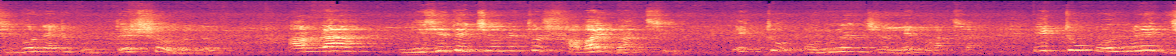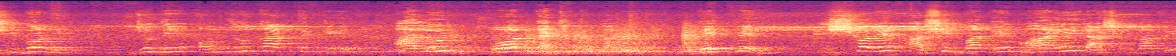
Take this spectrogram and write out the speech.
জীবনের উদ্দেশ্য হলো, আমরা নিজেদের জন্য তো সবাই বাঁচি, একটু অন্যের জন্যে বাঁচা। একটু অন্যের জীবনে যদি অন্ধকার থেকে আলোর পথ দেখাতে পারে, দেখবেন ঈশ্বরের আশীর্বাদে, মায়ের আশীর্বাদে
